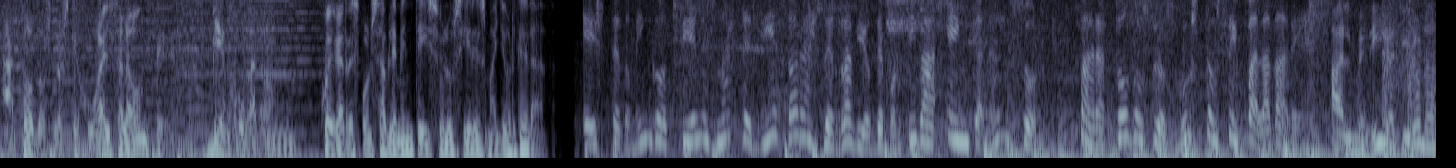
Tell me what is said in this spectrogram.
A todos los que jugáis a la 11, bien jugado. Juega responsablemente y solo si eres mayor de edad. Este domingo tienes más de 10 horas de radio deportiva en Canal Sur, para todos los gustos y paladares. Almería Girona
